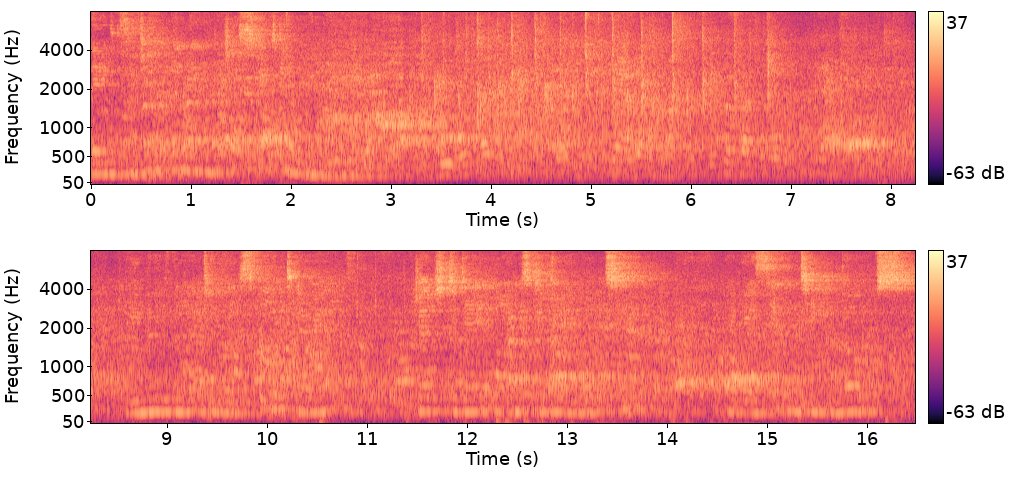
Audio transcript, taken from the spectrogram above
Ladies and gentlemen, Cesky Terrier. We move now to the Skye Terrier, judged today by Mr. J. Watson. There were 17 dogs,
